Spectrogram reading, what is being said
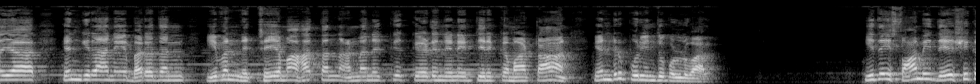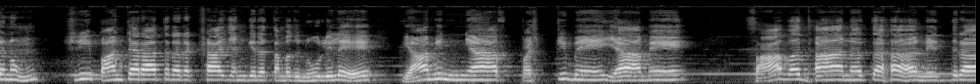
தயார் என்கிறானே பரதன். இவன் நிச்சயமாக தன் அண்ணனுக்கு கேடு நினைத்திருக்க மாட்டான் என்று புரிந்து கொள்வாள். இதை சுவாமி தேசிகனும் ஸ்ரீ பாஞ்சராத்திர ரக்ஷா என்கிற தமது நூலிலே யாமின்யா பஷ்டிமே யாமே சாவதானத நித்ரா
